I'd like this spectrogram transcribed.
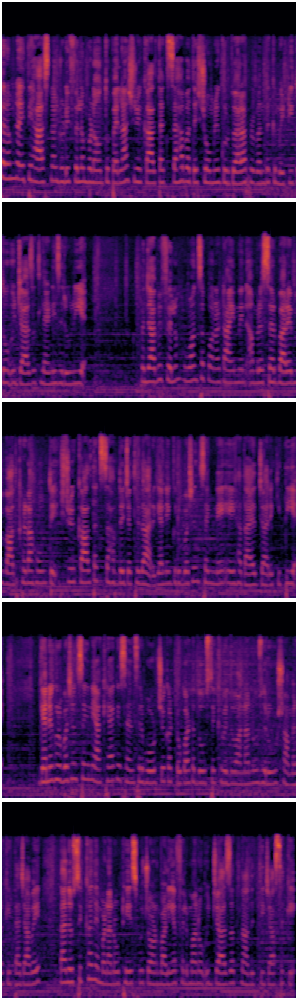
ਧਰਮ ਜਾਂ ਇਤਿਹਾਸ ਨਾਲ ਜੁੜੀ ਫਿਲਮ ਬਣਾਉਣ ਤੋਂ ਪਹਿਲਾਂ ਸ਼੍ਰੀ ਅਕਾਲ ਤਖਤ ਸਾਹਿਬ ਅਤੇ ਸ਼੍ਰੋਮਣੀ ਗੁਰਦੁਆਰਾ ਪ੍ਰਬੰਧਕ ਕਮੇਟੀ ਤੋਂ ਇਜਾਜ਼ਤ ਲੈਣੀ ਜ਼ਰੂਰੀ ਹੈ। Punjabi film once upon a time in Amritsar ਬਾਰੇ ਵਿਵਾਦ ਖੜਾ ਹੋਣ ਤੇ ਸ਼੍ਰੀ ਅਕਾਲ ਤਖਤ ਸਾਹਿਬ ਦੇ ਜਥੇਦਾਰ ਗਿਆਨੀ ਗੁਰਬਚਨ ਸਿੰਘ ਨੇ ਇਹ ਹਦਾਇਤ ਜਾਰੀ ਕੀਤੀ ਹੈ। ਗਿਆਨੀ ਗੁਰਬਚਨ ਸਿੰਘ ਨੇ ਆਖਿਆ ਕਿ ਸੈਂਸਰ ਬੋਰਡ 'ਚ ਘੱਟੋ ਘੱਟ ਦੋ ਸਿੱਖ ਵਿਦਵਾਨਾਂ ਨੂੰ ਜ਼ਰੂਰ ਸ਼ਾਮਲ ਕੀਤਾ ਜਾਵੇ ਤਾਂ ਜੋ ਸਿੱਖਾਂ ਦੇ ਮਨਾਂ ਨੂੰ ਠੇਸ ਪਹੁੰਚਾਉਣ ਵਾਲੀਆਂ ਫਿਲਮਾਂ ਨੂੰ ਇਜਾਜ਼ਤ ਨਾ ਦਿੱਤੀ ਜਾ ਸਕੇ।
